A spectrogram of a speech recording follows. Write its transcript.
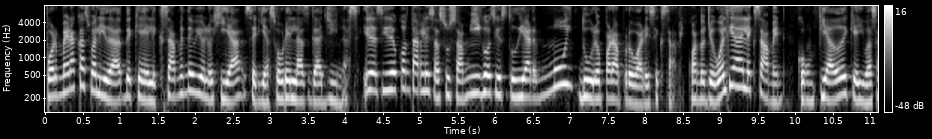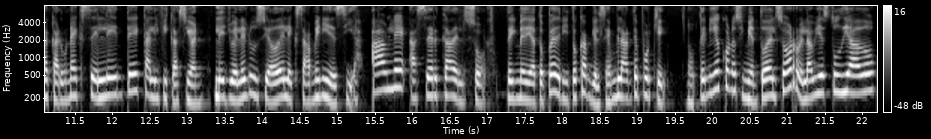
por mera casualidad de que el examen de biología sería sobre las gallinas y decidió contarles a sus amigos y estudiar muy duro para aprobar ese examen. Cuando llegó el día del examen, confiado de que iba a sacar una excelente calificación, leyó el enunciado del examen y decía, hable acerca del zorro. De inmediato Pedrito cambió el semblante porque no tenía conocimiento del zorro, él había estudiado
